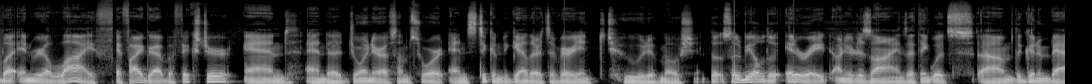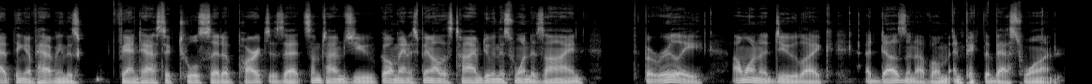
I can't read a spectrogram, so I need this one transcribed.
But in real life, if I grab a fixture and and a joiner of some sort and stick them together, it's a very intuitive motion. So, so to be able to iterate on your designs, I think what's um, the good and bad thing of having this fantastic tool set of parts is that sometimes you go, oh, man, I spent all this time doing this one design, but really I want to do like a dozen of them and pick the best one.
